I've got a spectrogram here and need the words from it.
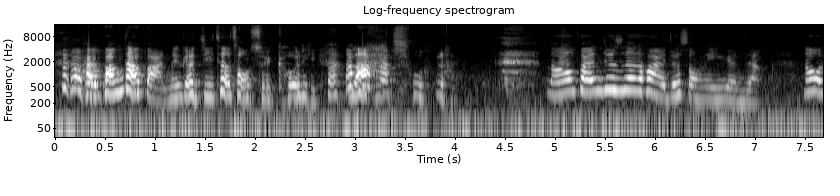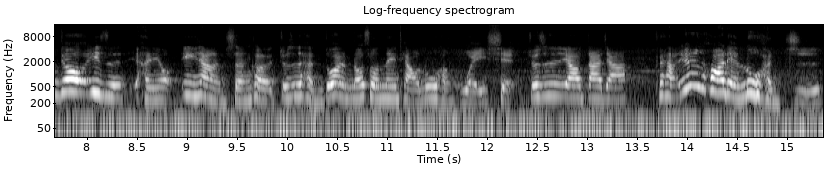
还帮他把那个机车从水沟里拉出来。然后反正就是后来就送医院这样。然后我就一直很有印象很深刻，就是很多人都说那条路很危险，就是要大家非常，因为花莲路很直，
